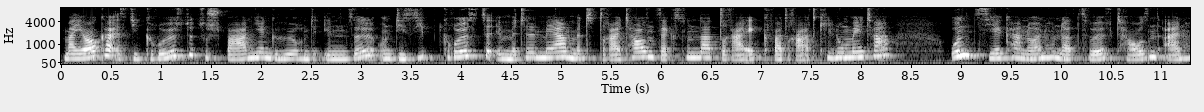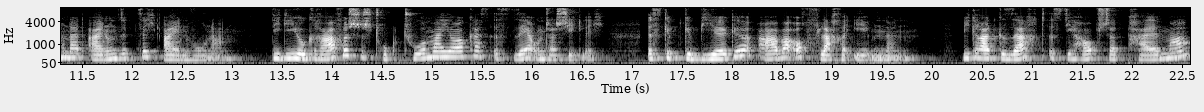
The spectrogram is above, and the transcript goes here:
Mallorca ist die größte zu Spanien gehörende Insel und die siebtgrößte im Mittelmeer mit 3603 Quadratkilometer und ca. 912.171 Einwohnern. Die geografische Struktur Mallorcas ist sehr unterschiedlich. Es gibt Gebirge, aber auch flache Ebenen. Wie gerade gesagt, ist die Hauptstadt Palma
